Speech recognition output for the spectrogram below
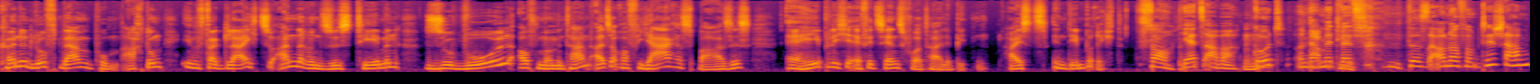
können Luftwärmepumpen, Achtung, im Vergleich zu anderen Systemen sowohl auf momentan als auch auf Jahresbasis erhebliche Effizienzvorteile bieten. Heißt's in dem Bericht. So, jetzt aber. Gut. Und damit wir das auch noch vom Tisch haben,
